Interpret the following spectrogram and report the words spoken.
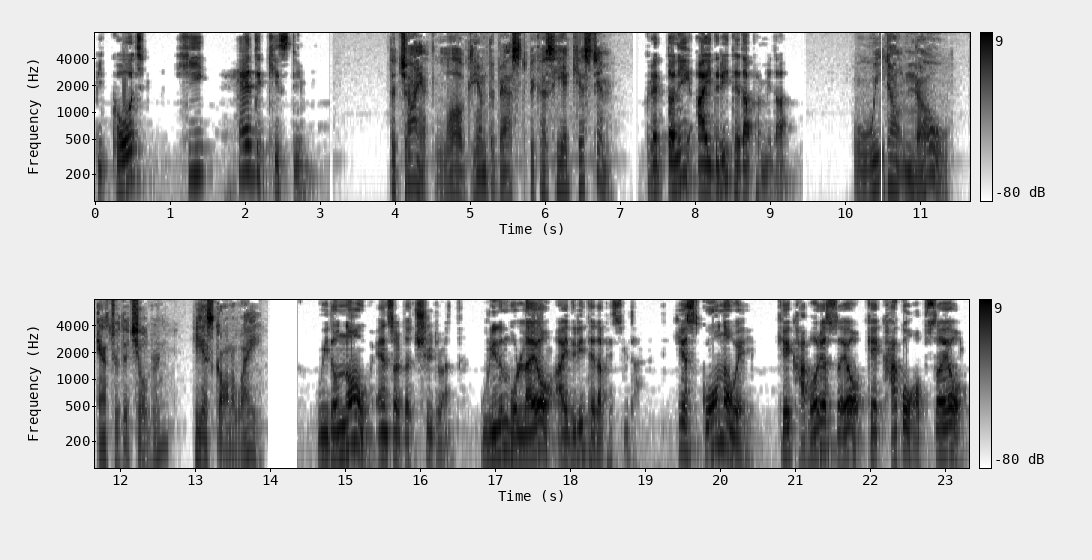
Because he had kissed him. The giant loved him the best because he had kissed him. 그랬더니 아이들이 대답합니다. We don't know, answered the children. He has gone away. We don't know, answered the children. 우리는 몰라요. 아이들이 대답했습니다. He has gone away. 걔 가버렸어요. 걔 가고 없어요.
